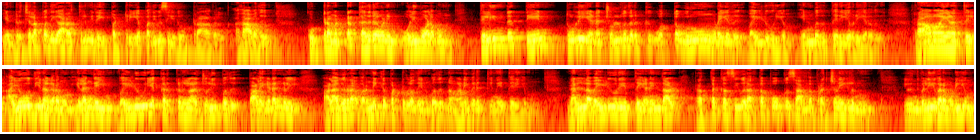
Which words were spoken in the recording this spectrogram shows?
என்று சிலப்பதிகாரத்திலும் இதை பற்றிய பதிவு செய்துற்றார்கள். அதாவது குற்றமற்ற கதிரவனின் ஒளி போலவும் தெளிந்த தேன் துளி எனச் சொல்வதற்கு ஒத்த உருவம் உடையது வைடூரியம் என்பது தெரிய வருகிறது ராமாயணத்தில் அயோத்தி நகரமும் இலங்கையும் வைடூரிய கற்களினால் ஜொலிப்பது பல இடங்களில் அழகிற வர்ணிக்கப்பட்டுள்ளது என்பது நம் அனைவருக்குமே தெரியும். நல்ல வைடூரியத்தை அணிந்தால் இரத்தக்கசிவு இரத்தப்போக்கு சார்ந்த பிரச்சனைகளும் இருந்து வெளிவர முடியும்.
